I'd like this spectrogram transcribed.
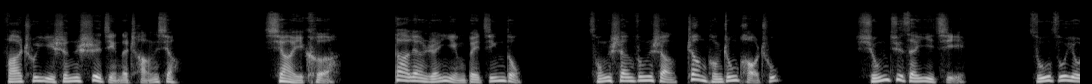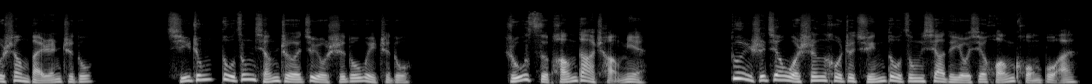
发出一声市井的长啸。下一刻。大量人影被惊动，从山峰上帐篷中跑出，雄聚在一起，足足有上百人之多，其中斗宗强者就有十多位之多。如此庞大场面，顿时将我身后这群斗宗吓得有些惶恐不安。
